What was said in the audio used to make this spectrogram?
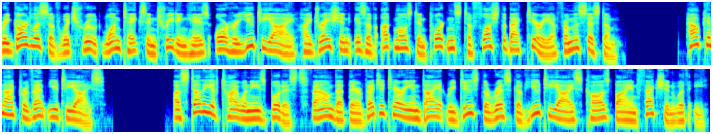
Regardless of which route one takes in treating his or her UTI, hydration is of utmost importance to flush the bacteria from the system. How can I prevent UTIs? A study of Taiwanese Buddhists found that their vegetarian diet reduced the risk of UTIs caused by infection with E.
